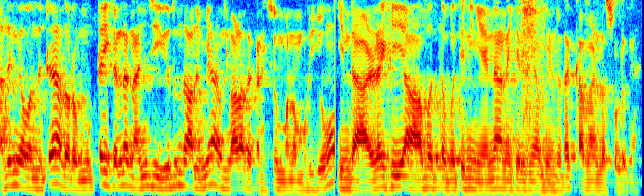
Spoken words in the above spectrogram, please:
அதுங்க வந்துட்டு அதோட முட்டைகளில் நஞ்சு இருந்தாலுமே அதுங்களால் அதை கன்சியூம் பண்ண முடியும். இந்த அழகிய ஆபத்தை பற்றி நீங்கள் என்ன நினைக்கிறீங்க அப்படின்றத கமெண்ட்டில் சொல்லுங்கள்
